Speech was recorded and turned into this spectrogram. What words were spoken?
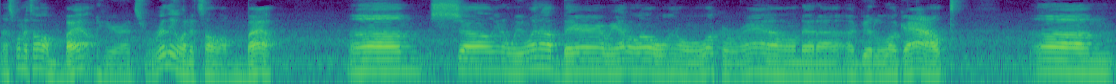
that's what it's all about here. That's really what it's all about. Um, so, you know, we went up there, we had a little, look around and a, a good look out. Um,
